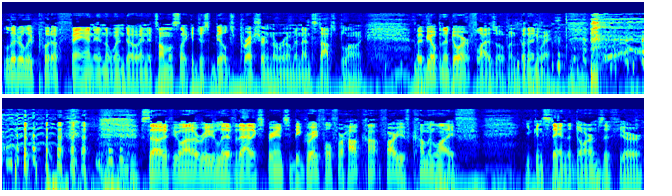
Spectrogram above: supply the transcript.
literally put a fan in the window, and it's almost like it just builds pressure in the room and then stops blowing. But if you open the door, it flies open. But anyway. so if you want to relive that experience and be grateful for how far you've come in life, you can stay in the dorms if you're,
